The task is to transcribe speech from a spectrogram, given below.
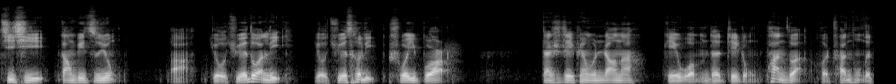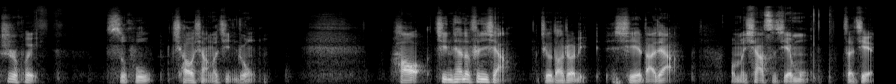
极其刚愎自用啊，有决断力、有决策力，说一不二。但是这篇文章呢，给我们的这种判断和传统的智慧，似乎敲响了警钟。好，今天的分享就到这里，谢谢大家，我们下次节目再见。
